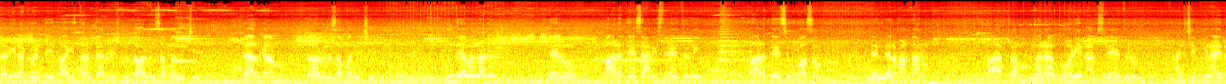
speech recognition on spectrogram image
జరిగినటువంటి పాకిస్తాన్ టెర్రరిస్టుల దాడులకు సంబంధించి బెల్గాం దాడులకు సంబంధించి ముందేమన్నాడు? నేను భారతదేశానికి స్నేహితుడిని భారతదేశం కోసం నేను నిలబడతాను. ట్రంప్ మన మోడీ నాకు స్నేహితుడు అని చెప్పిన ఆయన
